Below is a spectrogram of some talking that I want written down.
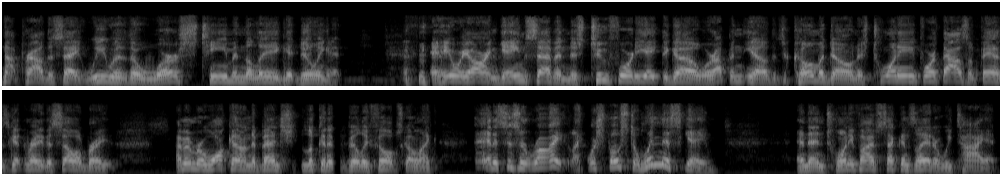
not proud to say we were the worst team in the league at doing it. And here we are in game seven. There's 248 to go. We're up in, you know, the Tacoma Dome. There's 24,000 fans getting ready to celebrate. I remember walking on the bench looking at Billy Phillips going like, man, this isn't right. Like we're supposed to win this game. And then 25 seconds later, we tie it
